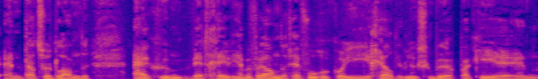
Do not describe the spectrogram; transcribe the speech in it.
en dat soort landen... eigenlijk hun wetgeving hebben veranderd. Hè. Vroeger kon je je geld in Luxemburg parkeren... en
